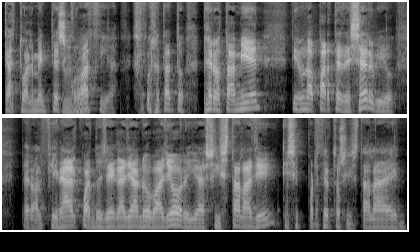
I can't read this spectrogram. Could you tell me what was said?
que actualmente es Croacia, por lo tanto, pero también tiene una parte de serbio, pero al final cuando llega ya a Nueva York y ya se instala allí, que por cierto se instala en,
